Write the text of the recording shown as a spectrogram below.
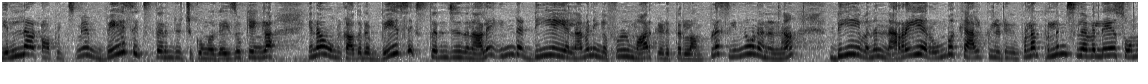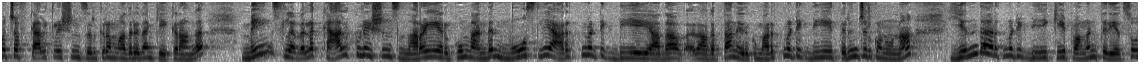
எல்லா டாபிக்ஸுமே பேசிக்ஸ் தெரிஞ்சு வச்சுக்கோங்க கைஸ் ஓகேங்களா ஏன்னா உங்களுக்கு அதோட பேசிக்ஸ் தெரிஞ்சதுனால இந்த டிஏ எல்லாமே நீங்கள் ஃபுல் மார்க் எடுத்துடலாம். ப்ளஸ் இன்னொன்று என்னன்னா டிஏ வந்து நிறைய ரொம்ப கால்குலேட்டிவ் இப்போலாம் ப்ரிலிம்ஸ் லெவல்லே so மச் ஆஃப் கால்குலேஷன்ஸ் இருக்கிற மாதிரி மாதிரி தான் கேட்குறாங்க மெயின்ஸ் லெவலில் கால்குலேஷன்ஸ் நிறைய இருக்கும். அண்ட் தென் மோஸ்ட்லி அரித்மெட்டிக் டிஏயாகத்தான் இருக்கும். அரித்மெட்டிக் டிஏ தெரிஞ்சிருக்கணும்னா எந்த அரித்மெட்டிக் டிஏ கேட்பாங்கன்னு தெரியாது. ஸோ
